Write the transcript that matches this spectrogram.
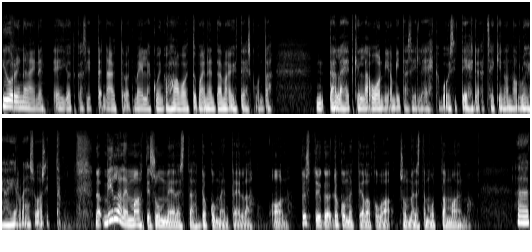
Juuri näin, että, jotka sitten näyttävät meille, kuinka haavoittuvainen tämä yhteiskunta tällä hetkellä on ja mitä sille ehkä voisi tehdä. Että sekin on ollut ihan hirveän suosittu. No millainen mahti sun mielestä dokumenteilla on? Pystyykö dokumenttielokuva sun mielestä muuttaa maailmaa? Ö,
